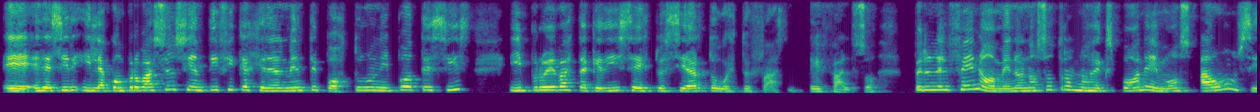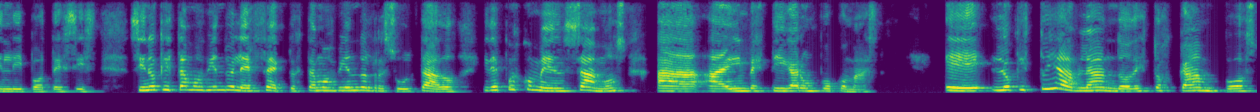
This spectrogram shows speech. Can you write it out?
Eh, es decir, y la comprobación científica generalmente postula una hipótesis y prueba hasta que dice esto es cierto o esto es, es falso. Pero en el fenómeno nosotros nos exponemos aún sin la hipótesis, sino que estamos viendo el efecto, estamos viendo el resultado y después comenzamos a, investigar un poco más. Eh, lo que estoy hablando de estos campos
